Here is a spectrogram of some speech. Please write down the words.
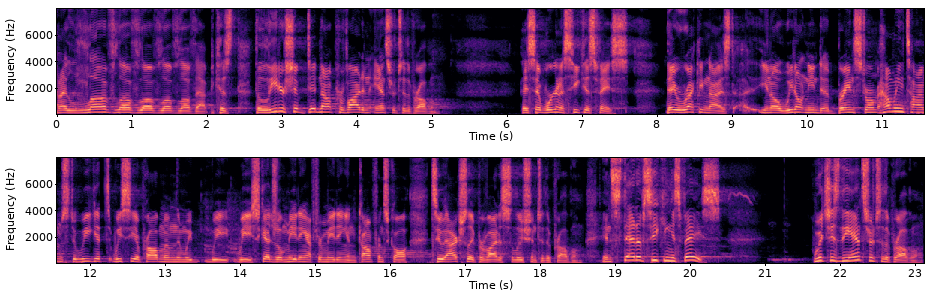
And I love, love, love, love, love that because the leadership did not provide an answer to the problem. They said, We're going to seek his face. They recognized, uh, you know, we don't need to brainstorm. How many times do we get, we see a problem and then we, we, we schedule meeting after meeting and conference call to actually provide a solution to the problem instead of seeking his face, which is the answer to the problem?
